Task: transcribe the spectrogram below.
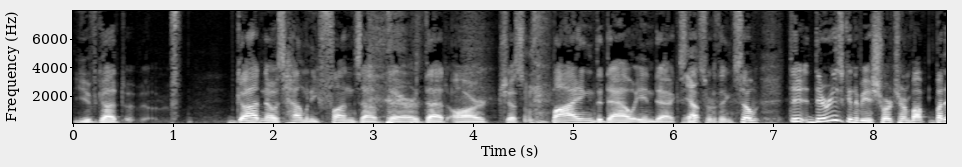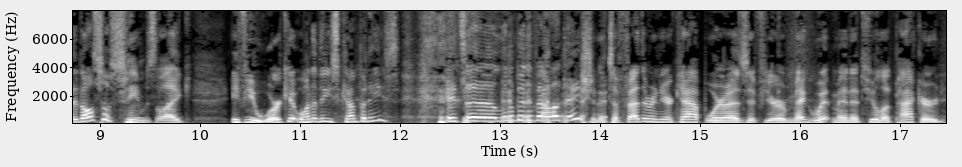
you've got God knows how many funds out there that are just buying the Dow index, that sort of thing. So there, there is going to be a short term bump, but it also seems like if you work at one of these companies, it's a little bit of validation. It's a feather in your cap. Whereas if you're Meg Whitman at Hewlett Packard,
